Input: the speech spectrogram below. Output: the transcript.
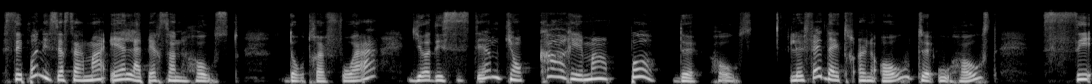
c'est pas nécessairement elle la personne host. D'autres fois, il y a des systèmes qui ont carrément pas de host. Le fait d'être un hôte ou host, c'est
